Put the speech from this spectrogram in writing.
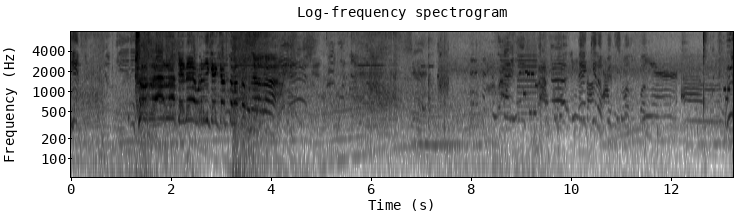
you hit me. この野郎てめえ俺に喧嘩ったまったこの野郎 Man, get up in this motherfucker. 俺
